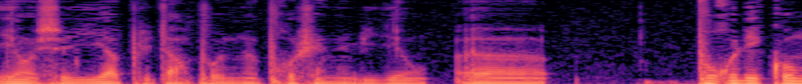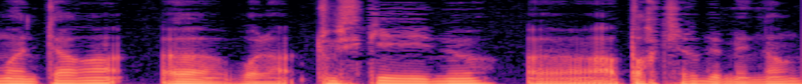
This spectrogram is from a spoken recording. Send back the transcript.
Et on se dit à plus tard pour une prochaine vidéo. Euh, pour les commentaires, euh, voilà, tout ce qui est haineux, euh, à partir de maintenant,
